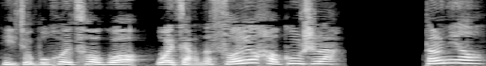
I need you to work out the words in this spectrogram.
你就不会错过我讲的所有好故事啦，等你哦。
